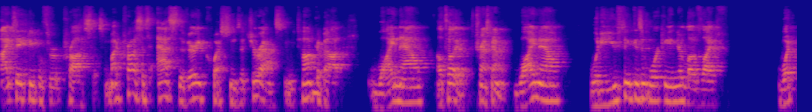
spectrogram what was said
I take people through a process. And my process asks the very questions that you're asking. We talk mm-hmm. about why now? I'll tell you, transparently, why now? What do you think isn't working in your love life? What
